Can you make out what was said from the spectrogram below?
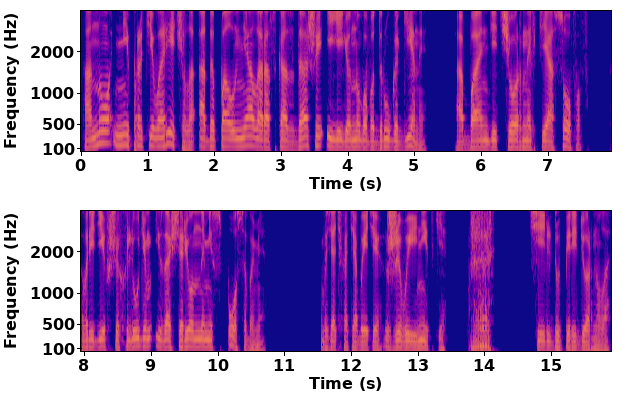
Оно не противоречило, а дополняло рассказ Даши и ее нового друга Гены о банде черных теософов, вредивших людям изощренными способами. Взять хотя бы эти живые нитки. Рррр. Тильду передернула.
